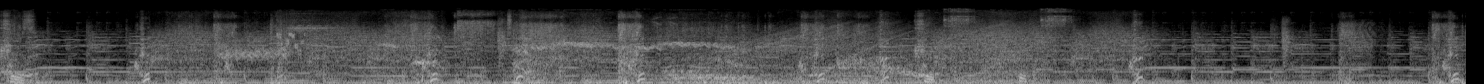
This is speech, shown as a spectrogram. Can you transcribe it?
クズ。ふっク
